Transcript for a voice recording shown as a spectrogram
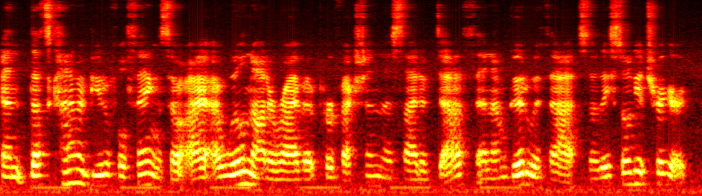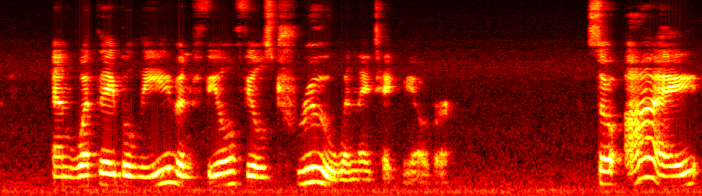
And that's kind of a beautiful thing. So I, I will not arrive at perfection this side of death. And I'm good with that. So they still get triggered. And what they believe and feel feels true when they take me over. So I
